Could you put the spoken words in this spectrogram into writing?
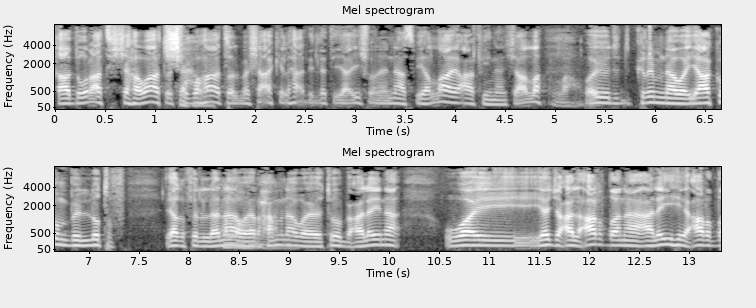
قادورات الشهوات والشبهات والمشاكل هذه التي يعيشون الناس فيها. الله يعافينا إن شاء الله, الله ويكرمنا وإياكم باللطف. يغفر لنا ويرحمنا ويتوب علينا. ويجعل عرضنا عليه عرض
